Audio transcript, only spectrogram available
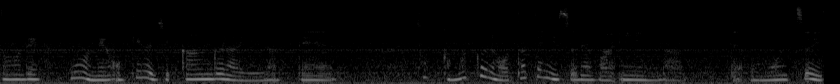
そうでもうね起きる時間ぐらいになってそっか枕を縦にすればいいんだって思いつい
